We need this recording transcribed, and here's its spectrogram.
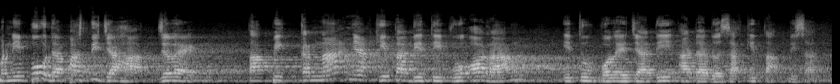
penipu udah pasti jahat, jelek. Tapi kenanya kita ditipu orang, itu boleh jadi ada dosa kita di sana.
